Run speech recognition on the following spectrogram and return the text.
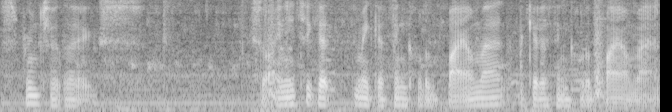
Sprint your legs. So I need to get make a thing called a biomat or get a thing called a biomat.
